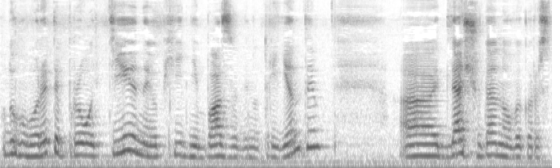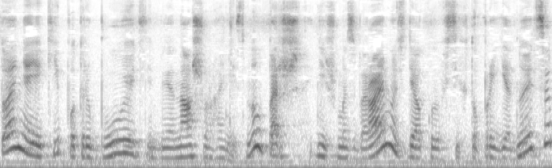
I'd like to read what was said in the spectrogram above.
Буду говорити про ті необхідні базові нутрієнти е, для щоденного використання, які потребують наш організм. Ну, перш ніж ми збираємось, дякую всім, хто приєднується.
